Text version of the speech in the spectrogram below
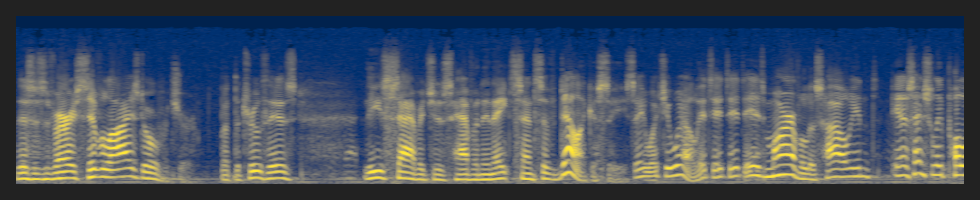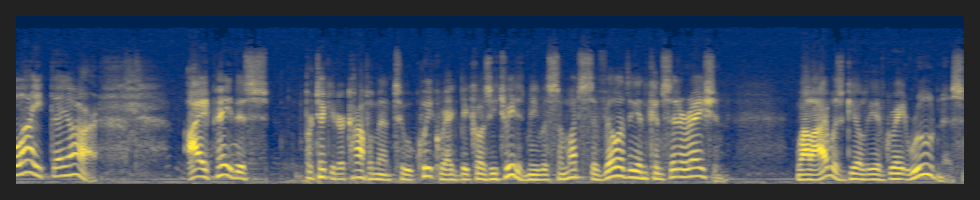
this is a very civilized overture. But the truth is, these savages have an innate sense of delicacy. Say what you will. It, it, it is marvelous how in, essentially polite they are. I pay this particular compliment to Queequeg because he treated me with so much civility and consideration while I was guilty of great rudeness,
